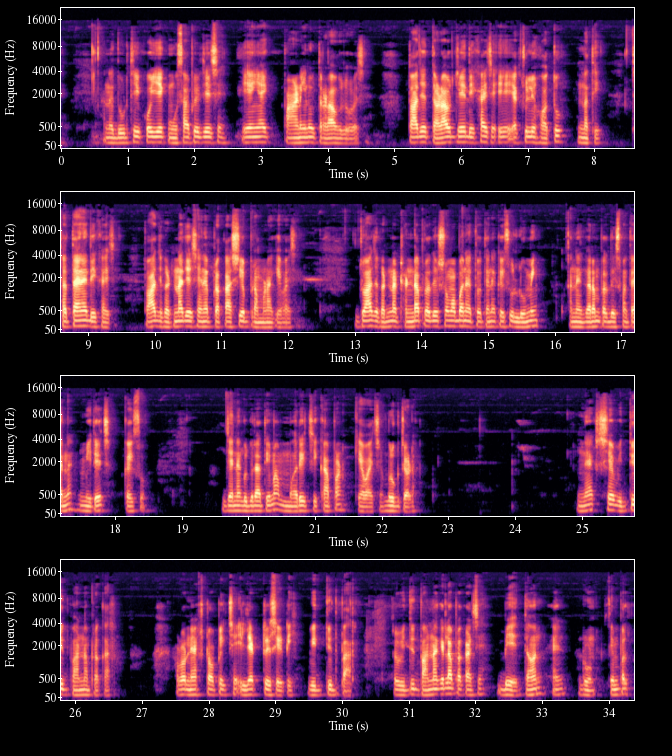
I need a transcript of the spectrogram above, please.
અને દૂરથી કોઈ એક મુસાફિર જે છે, એ અહીંયા એક પાણીનું તળાવ જોવે છે. તો આ જે તળાવ જે દેખાય છે, એ એકચ્યુઅલી હોતું નથી. છતાં એને દેખાય છે. તો આ જ ઘટના જે છે એને પ્રકાશીય ભ્રમણા કહેવાય છે. જો આ જ ઘટના ઠંડા પ્રદેશોમાં બને તો તેને કહીશું લૂમિંગ અને ગરમ પ્રદેશમાં તેને મિરેજ કહીશું. જેને ગુજરાતીમાં મરીચિકા પણ કહેવાય છે, મૃગજળ. નેક્સ્ટ છે વિદ્યુત ભારના પ્રકાર. આપણો નેક્સ્ટ ટોપિક છે ઇલેક્ટ્રિસિટી, વિદ્યુત ભાર. તો વિદ્યુત ભારના કેટલા પ્રકાર છે? બે, ધન એન્ડ ઋણ. સિમ્પલ.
